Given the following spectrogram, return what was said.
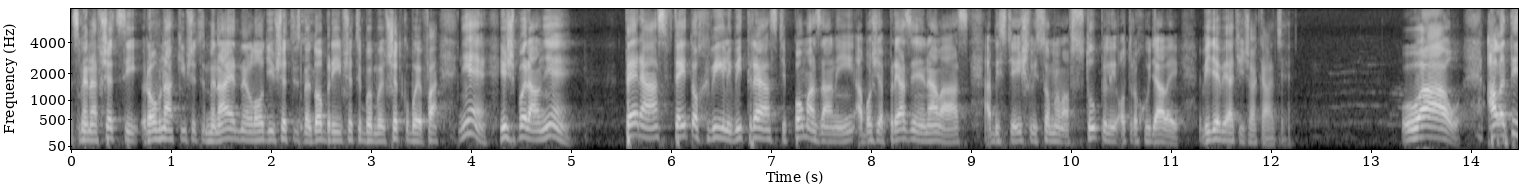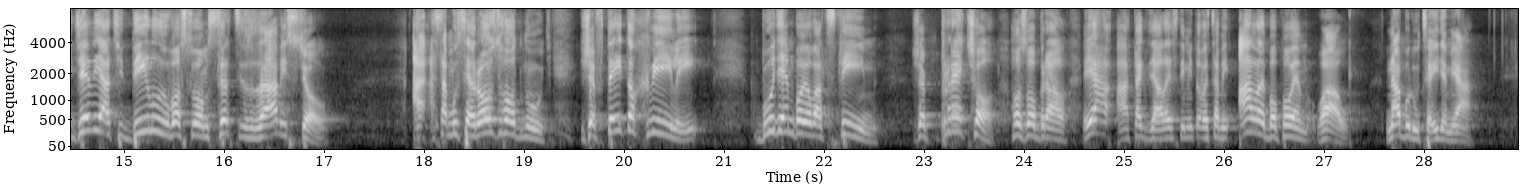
sme na všetci rovnakí, všetci sme na jednej lodi, všetci sme dobrí, všetci budeme, všetko bude fajn. Nie, Ježiš povedal nie. Teraz, v tejto chvíli, vy teraz ste pomazaní a Božia priazenie na vás, aby ste išli so mnou a vstúpili o trochu ďalej. Vy deviati čakáte. Wow. Ale tí deviati dílujú vo svojom srdci so závisťou. A, sa musia rozhodnúť, že v tejto chvíli budem bojovať s tým, že prečo ho zobral ja a tak ďalej s týmito vecami, alebo poviem, wow, na budúce idem ja.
